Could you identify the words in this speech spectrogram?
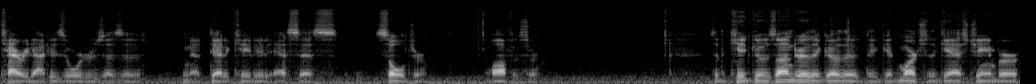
carried out his orders as a you know dedicated SS soldier officer. So the kid goes under. They go. The, they get marched to the gas chamber.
